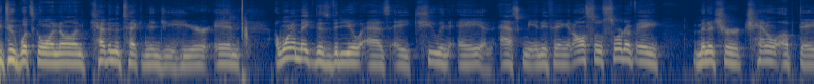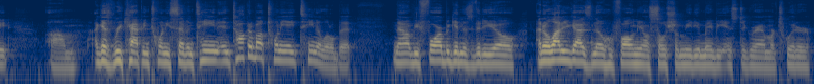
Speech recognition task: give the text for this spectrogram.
YouTube, what's going on? Kevin the Tech Ninja here, and I want to make this video as a Q&A and ask me anything, and also sort of a miniature channel update, um, I guess recapping 2017 and talking about 2018 a little bit. Now, before I begin this video, I know a lot of you guys know who follow me on social media, maybe Instagram or Twitter,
